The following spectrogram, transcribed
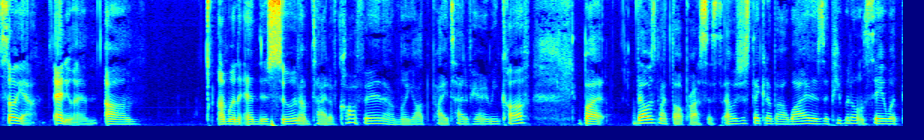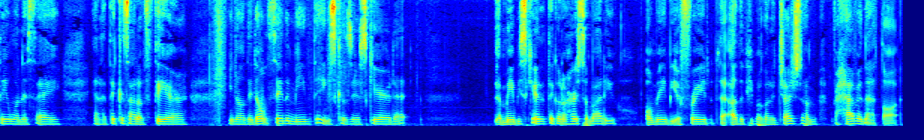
So yeah, anyway, um I'm going to end this soon. I'm tired of coughing. I know y'all probably tired of hearing me cough. But that was my thought process. I was just thinking about why it is that people don't say what they want to say. And I think it's out of fear. You know, they don't say the mean things because they're scared that, that maybe scared that they're going to hurt somebody or maybe afraid that other people are going to judge them for having that thought,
